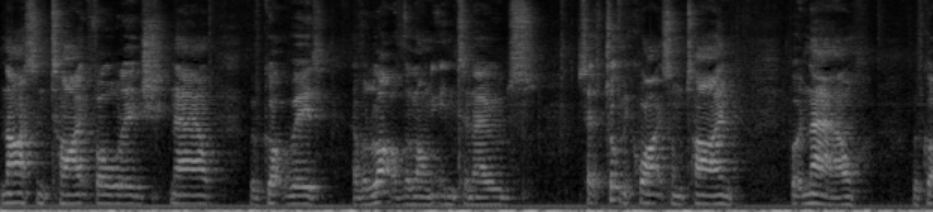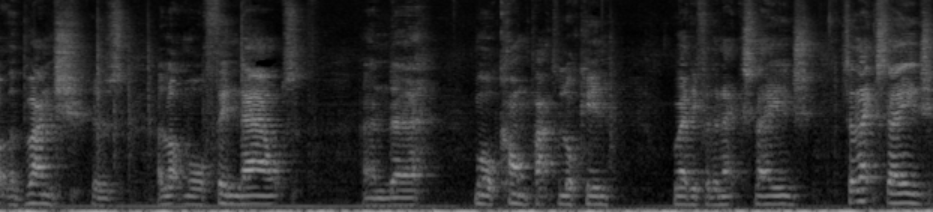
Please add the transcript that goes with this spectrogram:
nice and tight foliage now we've got rid of a lot of the long internodes so it took me quite some time but now we've got the branch is a lot more thinned out and uh, more compact looking ready for the next stage so the next stage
